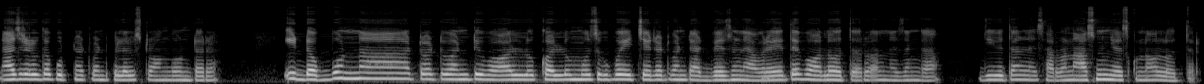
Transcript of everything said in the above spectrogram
న్యాచురల్గా పుట్టినటువంటి పిల్లలు స్ట్రాంగ్గా ఉంటారా? ఈ డబ్బు ఉన్నటువంటి వాళ్ళు కళ్ళు మూసుకుపోయి ఇచ్చేటటువంటి అడ్వైజ్ని ఎవరైతే ఫాలో అవుతారో వాళ్ళు నిజంగా జీవితాలని సర్వనాశనం చేసుకున్న వాళ్ళు అవుతారు.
